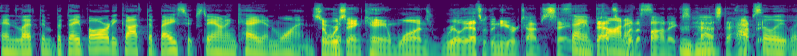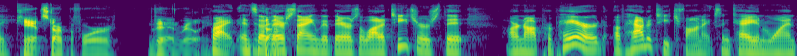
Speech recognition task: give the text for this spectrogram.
and let them, but they've already got the basics down in K and one. So we're saying K and ones really. That's what the New York Times is saying. Saying like that's where the phonics. Mm-hmm. has to happen. absolutely. Can't start before then, really. Right. And so Okay. they're saying that there's a lot of teachers that are not prepared of how to teach phonics in K and 1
